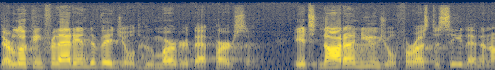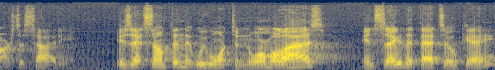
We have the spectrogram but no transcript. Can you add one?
They're looking for that individual who murdered that person. It's not unusual for us to see that in our society. Is that something that we want to normalize and say that that's okay?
